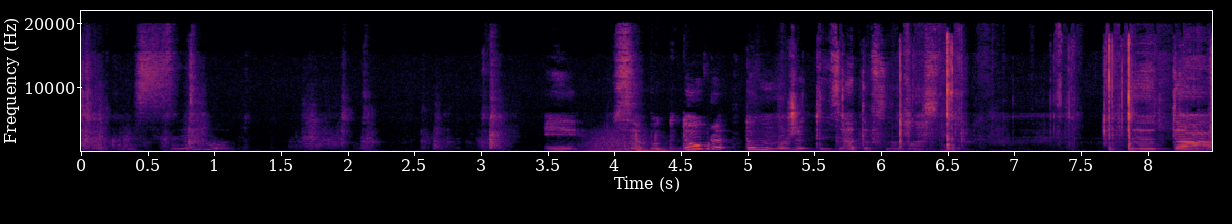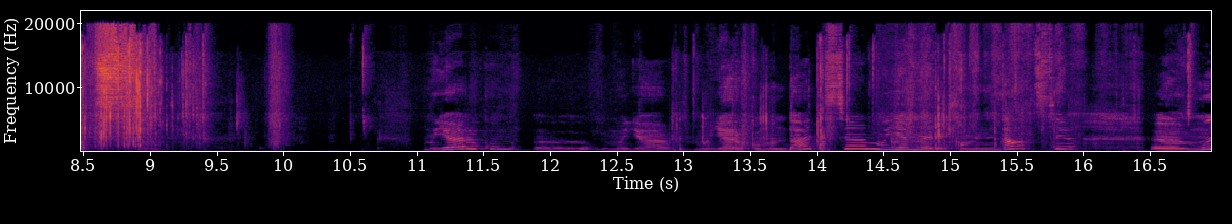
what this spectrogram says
малювати красиво і все буде добре, то можете взяти фломастер. Е, Так. Моя, реком... е, моя, моя рекомендація, моя не рекомендація. Е, Ми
